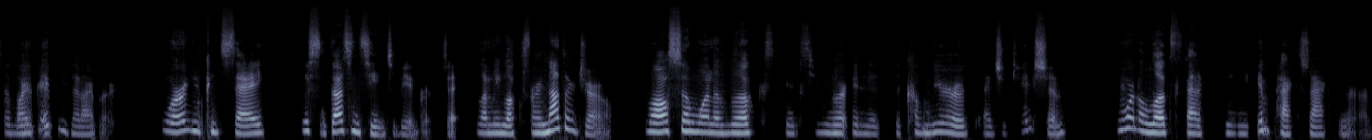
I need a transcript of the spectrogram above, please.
for my baby that I wrote. Or you could say, this doesn't seem to be a good fit. Let me look for another journal. You also want to look, if you're in the, the career of education, you want to look at the impact factor.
